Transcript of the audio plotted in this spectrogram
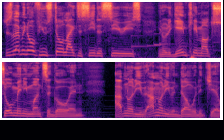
Just let me know if you still like to see this series. You know the game came out so many months ago and i'm not even i'm not even done with it yet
